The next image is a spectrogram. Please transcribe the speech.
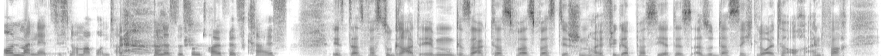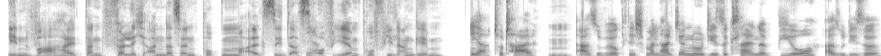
und man lädt sich noch mal runter. Und das ist so ein Teufelskreis. Ist das, was du gerade eben gesagt hast, was, was dir schon häufiger passiert ist? Also, dass sich Leute auch einfach in Wahrheit dann völlig anders entpuppen, als sie das ja. auf ihrem Profil angeben? Ja, total. Hm. Also wirklich. Man hat ja nur diese kleine Bio, also diese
